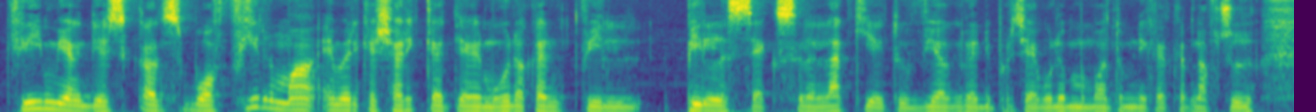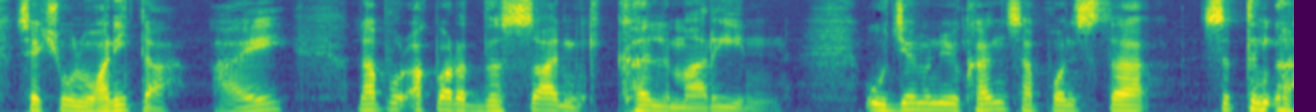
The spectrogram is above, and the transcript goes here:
Krim yang dihasilkan sebuah firma Amerika Syarikat yang menggunakan pil pil seks lelaki iaitu Viagra dipercaya boleh membantu meningkatkan nafsu seksual wanita. Ai lapor akhbar The Sun kemarin ujian menunjukkan sapuan setengah, setengah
